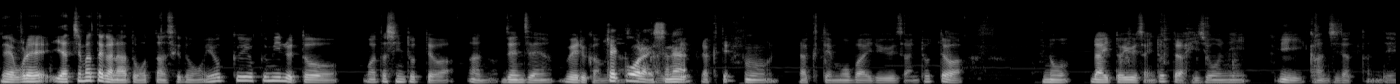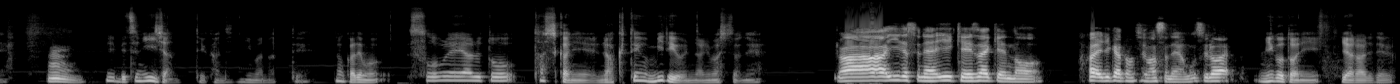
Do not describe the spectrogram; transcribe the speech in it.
で、俺、やっちまったかなと思ったんですけど、よくよく見ると、私にとっては、あの、全然ウェルカムな結構ですね。楽天、うん、楽天モバイルユーザーにとっては、の、ライトユーザーにとっては非常にいい感じだったんで、うん。え別にいいじゃんっていう感じに今なって。なんかでも、それやると、確かにね、楽天を見るようになりましたね。ああ、いいですね。いい経済圏の入り方をしますね。面白い。見事にやられてる。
